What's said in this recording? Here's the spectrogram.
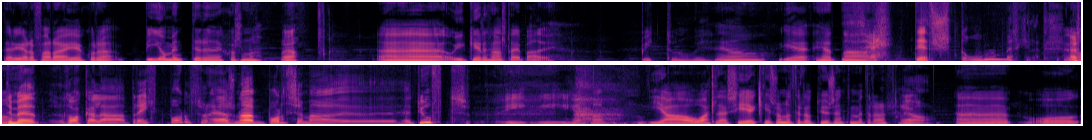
þegar ég er að fara í einhverja bíómyndir eða eitthvað svona Já. uh, og ég geri það alltaf í baði Býttu nú við. já, ég, hérna Þetta er stórmerkilegt. Já. Ertu með þokkalega breytt borð eða svona borð sem að uh, er djúft í, í hérna? já, ætla að sé ekki svona 30 cm Já. uh, og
